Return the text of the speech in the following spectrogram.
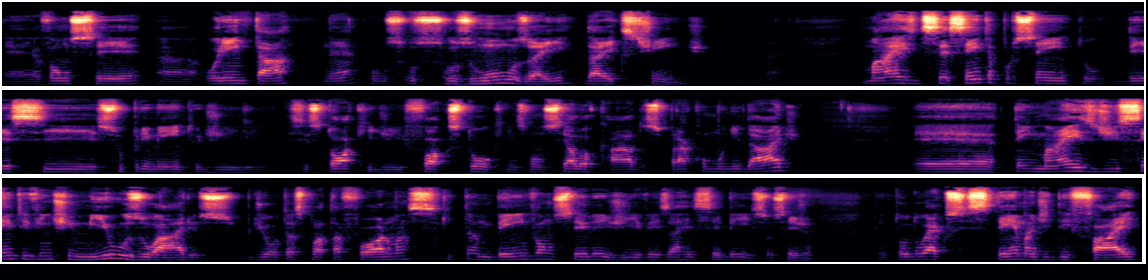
é, vão ser uh, orientar né, os, os, os, rumos aí da exchange. Né. Mais de 60% desse suprimento de esse estoque de Fox tokens vão ser alocados para a comunidade é, tem mais de 120 mil usuários de outras plataformas que também vão ser elegíveis a receber isso. Ou seja, tem todo o ecossistema de DeFi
